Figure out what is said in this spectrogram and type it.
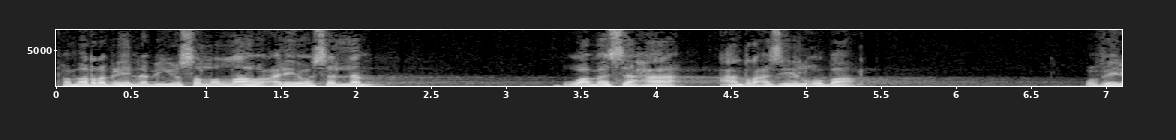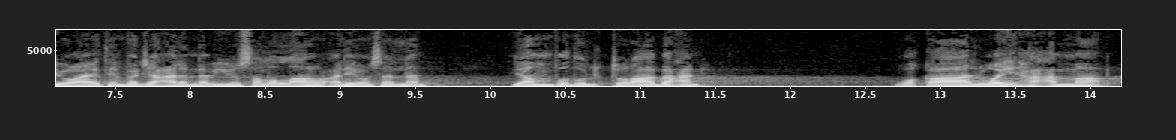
فمر به النبي صلى الله عليه وسلم ومسح عن رأسه الغبار. وفي رواية فجعل النبي صلى الله عليه وسلم ينفض التراب عنه. وقال ويح عمار.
